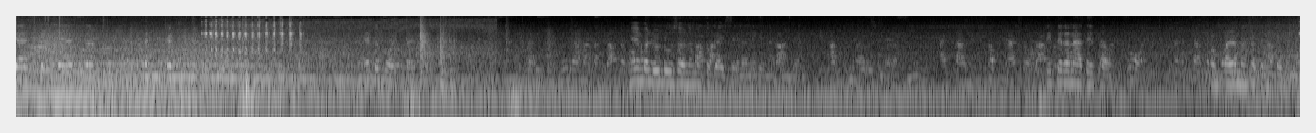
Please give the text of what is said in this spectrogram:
Keso, keso. Ito po yung keso. Ngayon malulusaw naman to guys. Eh, lalagyan natin dyan. Para sumarap. Titira natin to. Pampalaman sa tinapay na may.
